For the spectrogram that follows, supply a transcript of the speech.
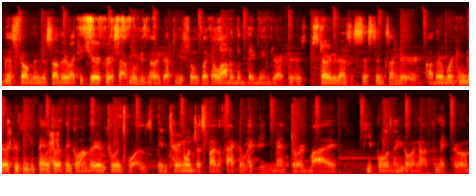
this film and just other like Akira Kurosawa movies and other Japanese films, like a lot of the big name directors started as assistants under other working directors in Japan. Right. So I think a lot of their influence was internal just by the fact of like being mentored by people and then going on to make their own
